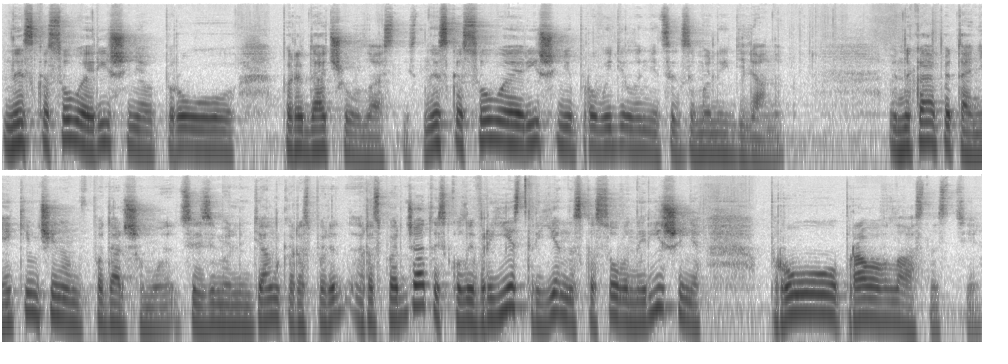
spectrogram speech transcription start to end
не скасовує рішення про передачу у власність, не скасовує рішення про виділення цих земельних ділянок. Виникає питання, яким чином в подальшому ці земельні ділянки розпоряджатись, коли в реєстрі є нескасоване рішення про право власності,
